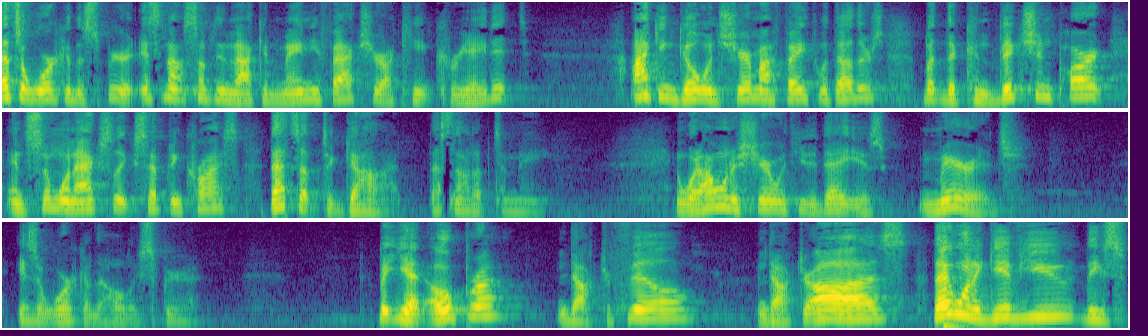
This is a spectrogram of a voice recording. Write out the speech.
That's a work of the Spirit. It's not something that I can manufacture, I can't create it. I can go and share my faith with others, but the conviction part and someone actually accepting Christ, that's up to God. That's not up to me. And what I want to share with you today is marriage is a work of the Holy Spirit. But yet, Oprah and Dr. Phil and Dr. Oz, they want to give you these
